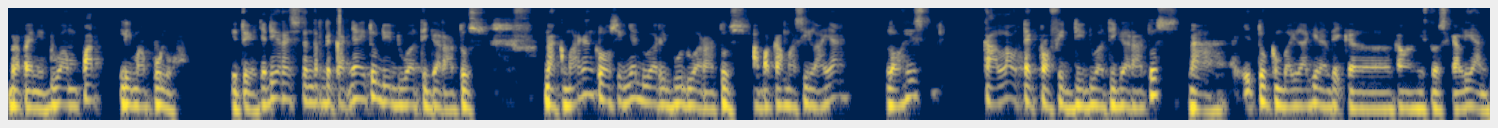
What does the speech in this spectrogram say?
berapa ini 2450 gitu ya. Jadi resisten terdekatnya itu di 2300. Nah, kemarin kan closingnya 2200. Apakah masih layak? Logis kalau take profit di 2300, nah itu kembali lagi nanti ke kawan investor sekalian.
